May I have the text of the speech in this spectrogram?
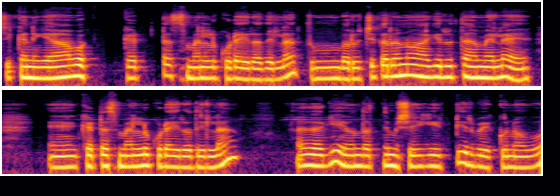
ಚಿಕನಿಗೆ ಯಾವ ಕೆಟ್ಟ ಸ್ಮೆಲ್ ಕೂಡ ಇರೋದಿಲ್ಲ. ತುಂಬ ರುಚಿಕರನೂ ಆಗಿರುತ್ತೆ ಆಮೇಲೆ ಕೆಟ್ಟ ಸ್ಮೆಲ್ಲು ಕೂಡ ಇರೋದಿಲ್ಲ. ಹಾಗಾಗಿ ಒಂದು ಹತ್ತು ನಿಮಿಷ ಹೀಗೆ ಇಟ್ಟಿರಬೇಕು ನಾವು.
